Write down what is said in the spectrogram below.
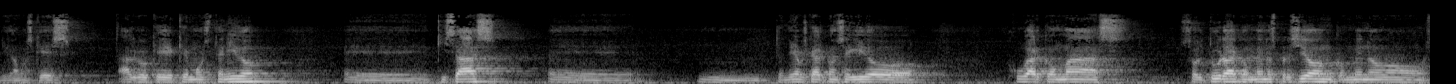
digamos que es algo que, hemos tenido. Eh, quizás eh, mm, tendríamos que haber conseguido jugar con más soltura, con menos presión, con menos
